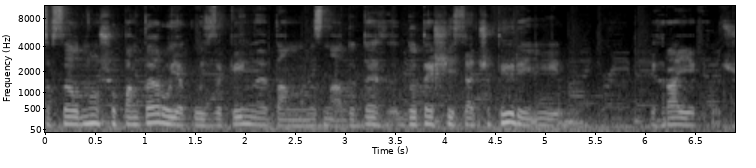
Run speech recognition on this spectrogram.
Це все одно, що пантеру якусь закине, там, не знаю, до Т, до Т-64 і, і грає як хочеш.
